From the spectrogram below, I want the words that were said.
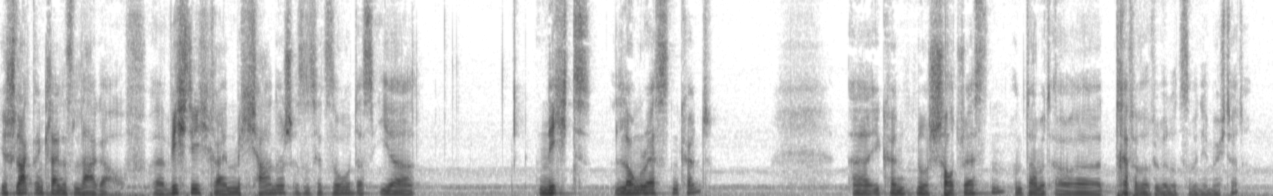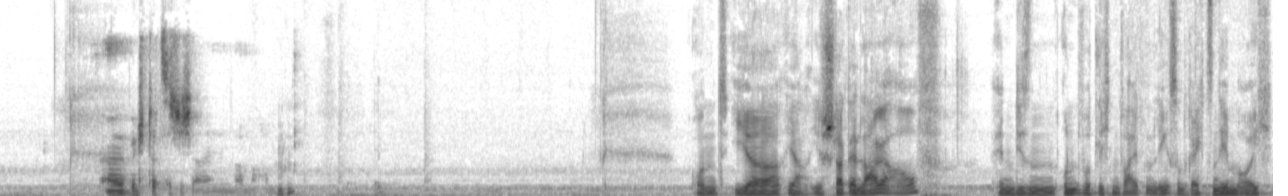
Ihr schlagt ein kleines Lager auf. Äh, wichtig, rein mechanisch ist es jetzt so, dass ihr nicht long resten könnt. Äh, ihr könnt nur short resten und damit eure Trefferwürfel benutzen, wenn ihr möchtet. Äh, würde ich tatsächlich einen mal machen. Und ihr, ja, ihr schlagt ein Lager auf in diesen unwirtlichen Weiten. Links und rechts neben euch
